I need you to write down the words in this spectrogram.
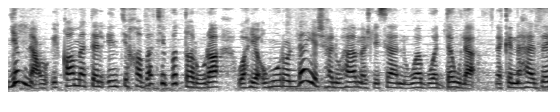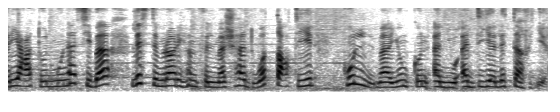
يمنع إقامة الانتخابات بالضرورة وهي أمور لا يجهلها مجلسا النواب والدولة لكنها ذريعة مناسبة لاستمرارهم في المشهد والتعطيل كل ما يمكن أن يؤدي للتغيير.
